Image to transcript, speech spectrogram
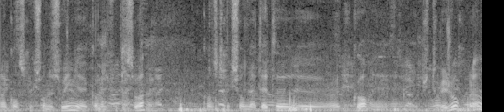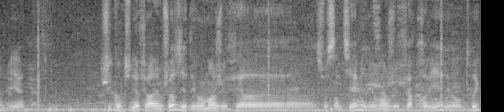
la construction du swing, euh, comme il faut qu'il soit. Construction de la tête, euh, du corps, et, puis tous les jours. Voilà. je vais continuer à faire la même chose. Il y a des moments où je vais faire 60e, il y a des moments où je vais faire premier, des moments de trucs,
